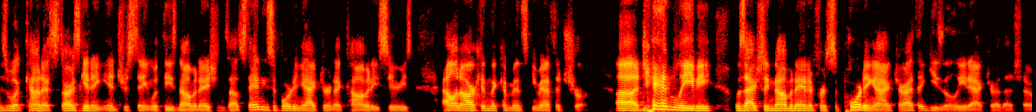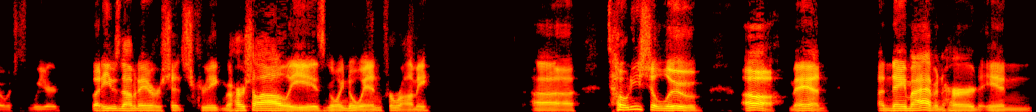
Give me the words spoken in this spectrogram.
is what kind of starts getting interesting with these nominations. Outstanding supporting actor in a comedy series: Alan Arkin, The Kominsky Method, sure. Uh, Dan Levy was actually nominated for supporting actor. I think he's the lead actor of that show, which is weird, but he was nominated for Schitt's Creek. Mahershala Ali is going to win for Ramy. Uh, Tony Shalhoub, oh man, a name I haven't heard in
